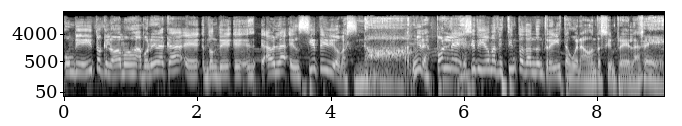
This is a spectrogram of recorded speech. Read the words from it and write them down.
un videito que lo vamos a poner acá, eh, donde eh, eh, habla en 7 idiomas. No. Mira, ponle 7 idiomas distintos dando entrevistas, buena onda siempre él, ¿ah? Sí.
